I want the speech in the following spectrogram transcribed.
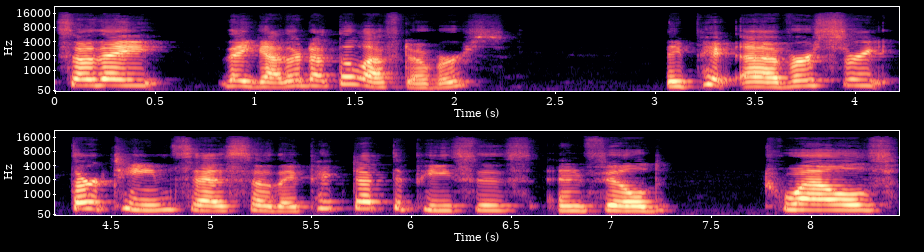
so they they gathered up the leftovers. They pick, uh, verse three, 13 says, So they picked up the pieces and filled 12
